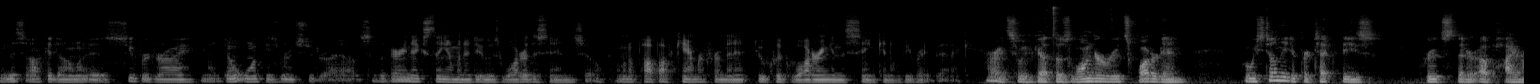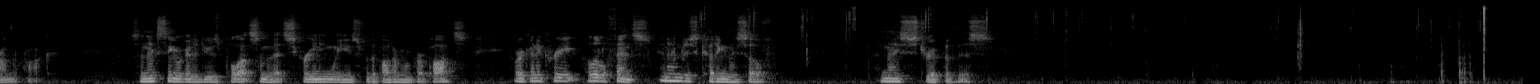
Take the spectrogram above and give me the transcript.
And this akadama is super dry and I don't want these roots to dry out. So the very next thing I'm gonna do is water this in. So I'm gonna pop off camera for a minute, do a quick watering in the sink and I'll be right back. All right, so we've got those longer roots watered in, but we still need to protect these roots that are up higher on the rock. So the next thing we're gonna do is pull out some of that screening we use for the bottom of our pots. We're gonna create a little fence and I'm just cutting myself a nice strip of this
